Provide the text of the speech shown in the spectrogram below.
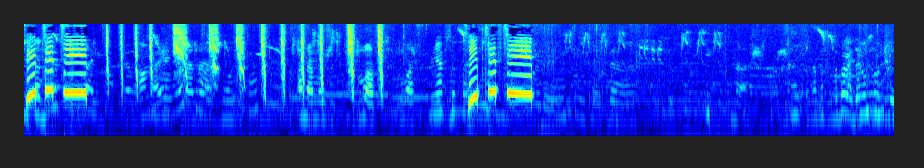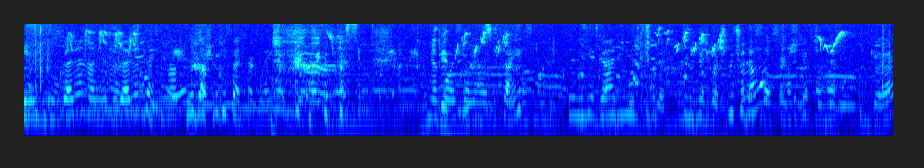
Цып-цып-цып. Она может ласт, ласт. Цып-цып-цып. Забирай, не горишь, блядь. Ну что, домой? Да.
